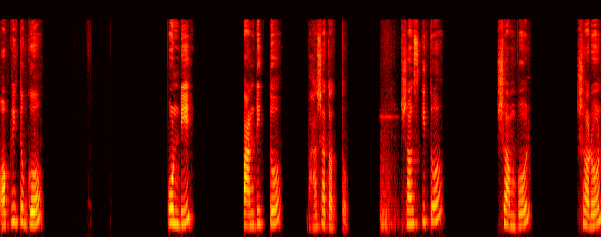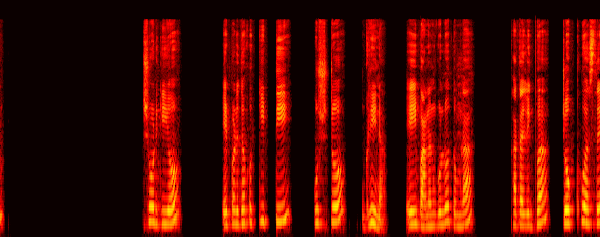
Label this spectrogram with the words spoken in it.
অকৃতজ্ঞ, পণ্ডিত, পাণ্ডিত্য, ভাষাতত্ত্ব। সংস্কৃত, সম্বল, স্মরণ। স্বর্গীয়, এরপরে দেখো কীর্তি, কুষ্ঠ, ঘৃণা। এই বানানগুলো তোমরা খাতায় লিখবা। চক্ষু আছে,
